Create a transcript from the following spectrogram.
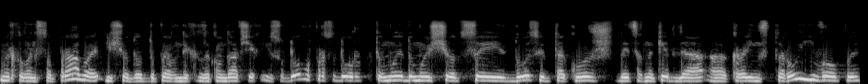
верховенства права і щодо до певних законодавчих і судових процедур. Тому я думаю, що цей досвід також дається знаки для е, країн старої Європи.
